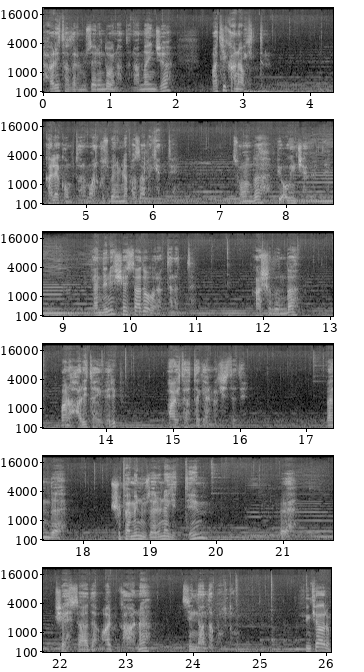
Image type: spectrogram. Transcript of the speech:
haritaların üzerinde oynandığını anlayınca Vatikan'a gittim. Kale komutanı Markus benimle pazarlık etti. Sonunda bir oyun çevirdi. Kendini şehzade olarak tanıttı. Karşılığında bana haritayı verip payitahta gelmek istedi. Ben de şüphemin üzerine gittim ve Şehzade Alp Kağan'ı zindanda buldum. Hünkârım,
